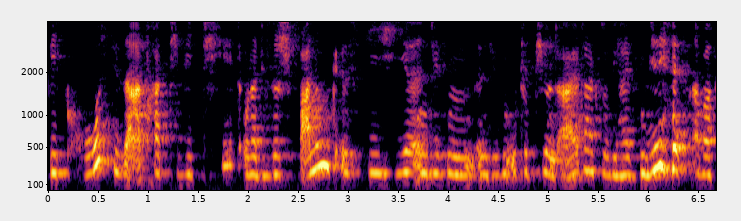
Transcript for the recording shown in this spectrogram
wie groß diese Attraktivität oder diese Spannung ist, die hier in diesem, in diesem Utopie und Alltag, so wie heißen wir jetzt, aber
